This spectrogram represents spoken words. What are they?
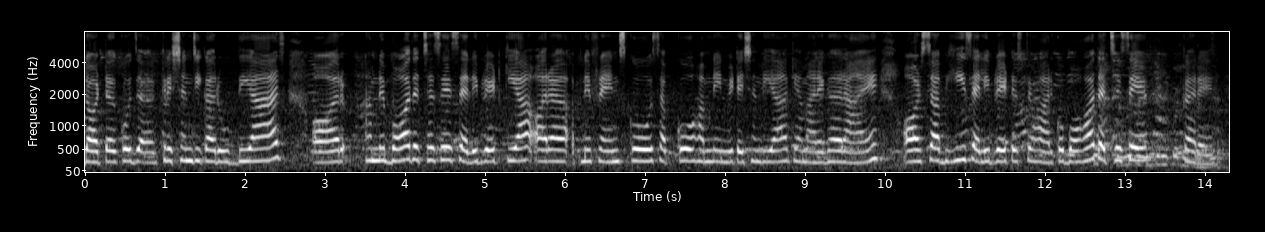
डॉटर को कृष्ण जी का रूप दिया आज और हमने बहुत अच्छे से सेलिब्रेट किया और अपने फ्रेंड्स को, सबको हमने इनविटेशन दिया कि हमारे घर आएँ और सभी सेलिब्रेट इस त्यौहार को बहुत अच्छे से करें।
